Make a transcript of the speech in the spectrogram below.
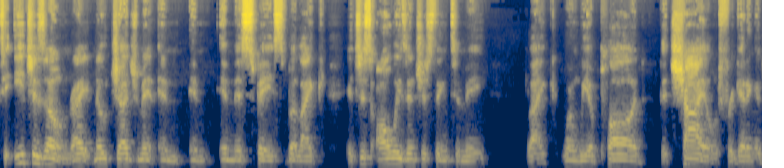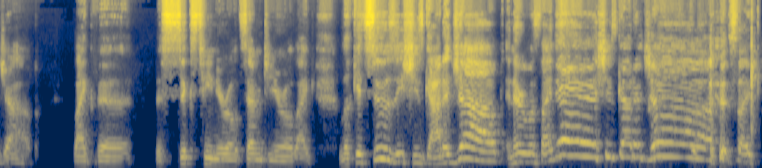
to each his own, right? No judgment in in in this space, but like it's just always interesting to me, like when we applaud the child for getting a job, like the the 16 year old, 17 year old, like, look at Susie, she's got a job. And everyone's like, yeah, she's got a job. it's like,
